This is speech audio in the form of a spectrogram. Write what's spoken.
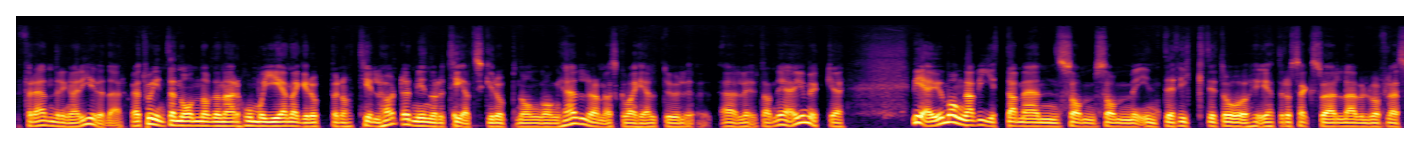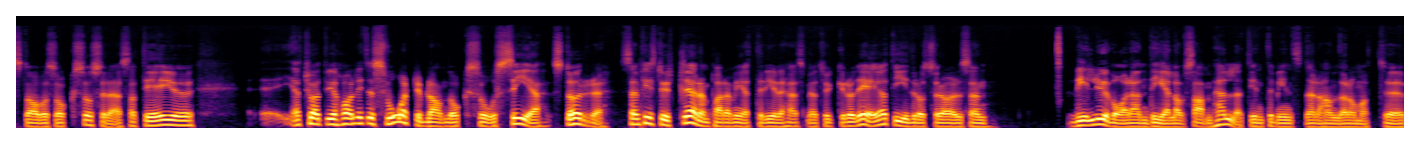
förändringar i det där. Jag tror inte någon av den här homogena gruppen har tillhört en minoritetsgrupp någon gång heller om jag ska vara helt ärlig, utan det är ju mycket vi är ju många vita män som, som inte riktigt och heterosexuella är väl de flesta av oss också. Så, där. så det är ju jag tror att vi har lite svårt ibland också att se större. Sen finns det ytterligare en parameter i det här som jag tycker och det är att idrottsrörelsen vill ju vara en del av samhället, inte minst när det handlar om att eh,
